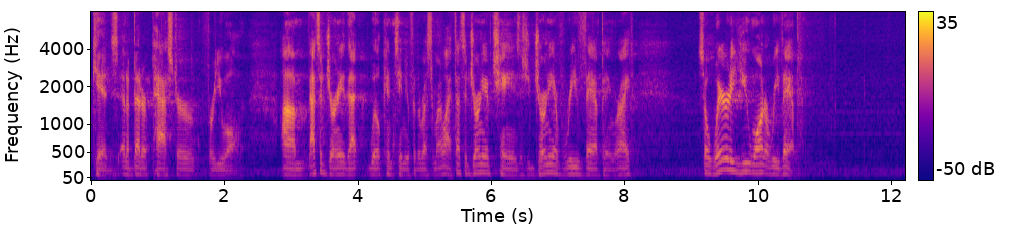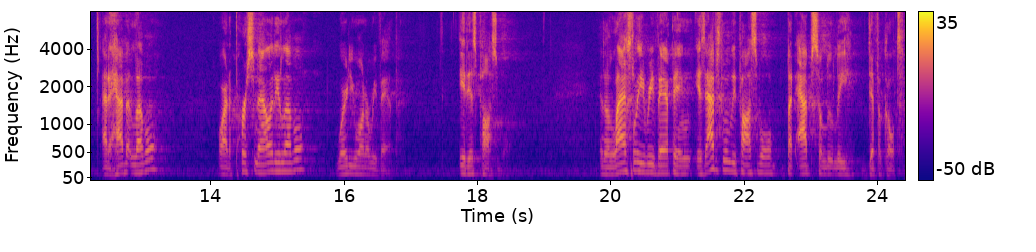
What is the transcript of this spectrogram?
kids and a better pastor for you all. Um, that's a journey that will continue for the rest of my life. That's a journey of change. It's a journey of revamping, right? So, where do you want to revamp? At a habit level or at a personality level? Where do you want to revamp? It is possible. And then, lastly, revamping is absolutely possible, but absolutely difficult.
